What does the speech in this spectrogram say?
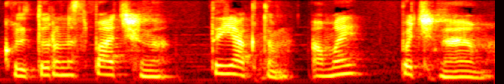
Культурна спадщина. Ти як там? А ми починаємо.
